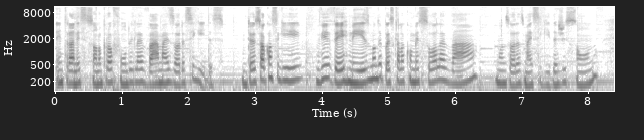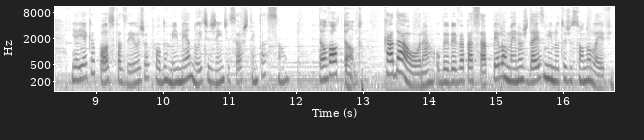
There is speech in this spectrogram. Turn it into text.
entrar nesse sono profundo e levar mais horas seguidas. Então eu só consegui viver mesmo depois que ela começou a levar umas horas mais seguidas de sono. E aí é que eu posso fazer. Hoje eu vou dormir meia-noite, gente, isso é ostentação. Então, voltando. Cada hora, o bebê vai passar pelo menos 10 minutos de sono leve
